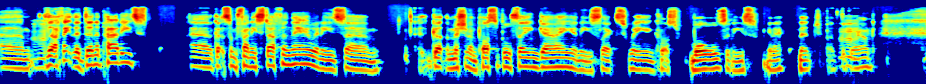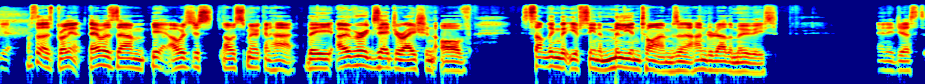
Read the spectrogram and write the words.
Um, Mhm. the- I think the dinner parties uh, got some funny stuff in there when he's um, got the Mission Impossible thing going, and he's like swinging across walls, and he's you know an inch above the Mm. ground. Yeah, I thought that was brilliant. That was, um, yeah, I was just, I was smirking hard. The over exaggeration of something that you've seen a million times in a hundred other movies, and it just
